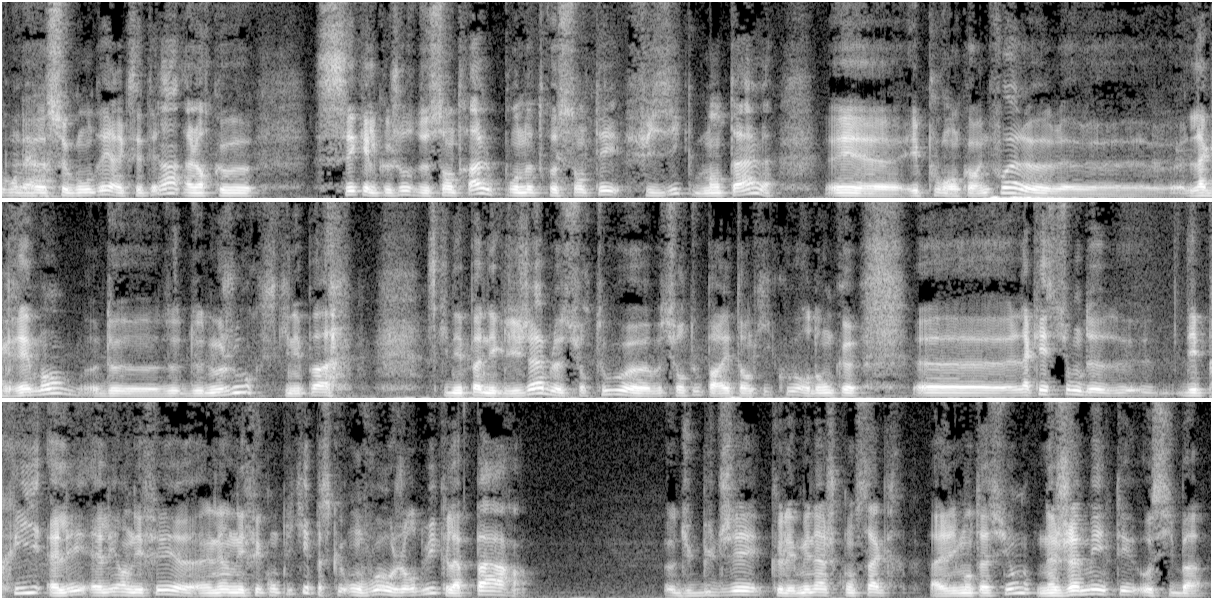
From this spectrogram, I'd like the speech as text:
euh, secondaire. etc. Alors que c'est quelque chose de central pour notre santé physique, mentale, et, pour encore une fois l'agrément de, de, nos jours, ce qui n'est pas ce qui n'est pas négligeable, surtout, surtout par les temps qui courent. Donc la question de, des prix, elle est, elle, est en effet, elle est en effet compliquée, parce qu'on voit aujourd'hui que la part du budget que les ménages consacrent à l'alimentation n'a jamais été aussi bas.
